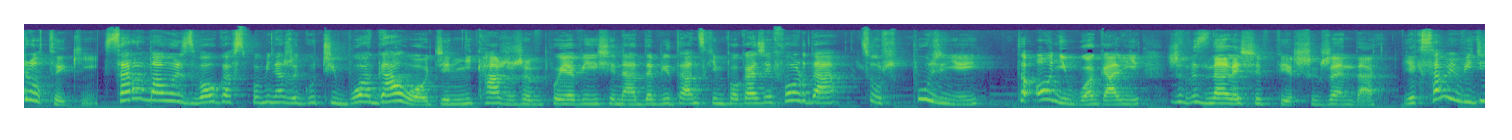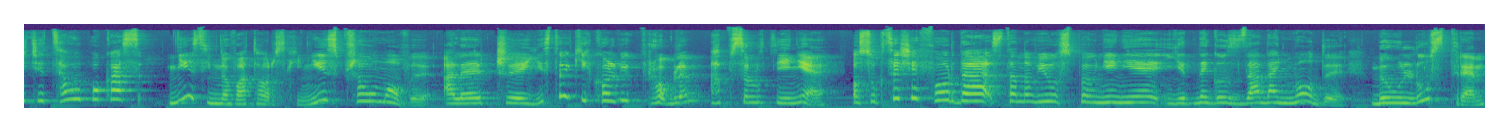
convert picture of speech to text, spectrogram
erotyki. Sara Mauer z Vogue wspomina, że Gucci błagało dziennikarzy, żeby pojawili się na debiutanckim pokazie Forda. Cóż, później to oni błagali, żeby znaleźć się w pierwszych rzędach. Jak sami widzicie, cały pokaz nie jest innowatorski, nie jest przełomowy, ale czy jest to jakikolwiek problem? Absolutnie nie. O sukcesie Forda stanowiło spełnienie jednego z zadań mody. Był lustrem,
